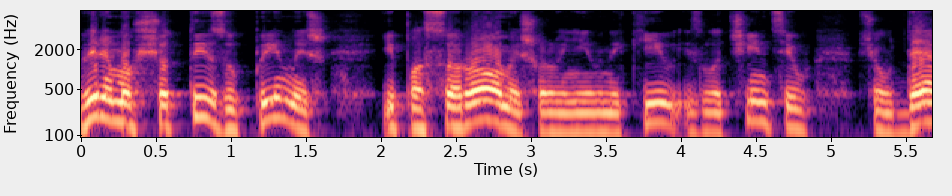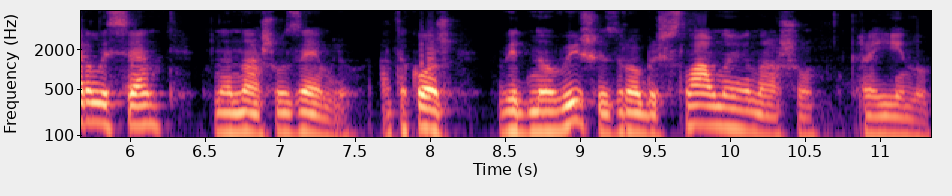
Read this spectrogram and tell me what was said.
Віримо, що Ти зупиниш і посоромиш руйнівників і злочинців, що вдерлися на нашу землю, а також відновиш і зробиш славною нашу країну.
